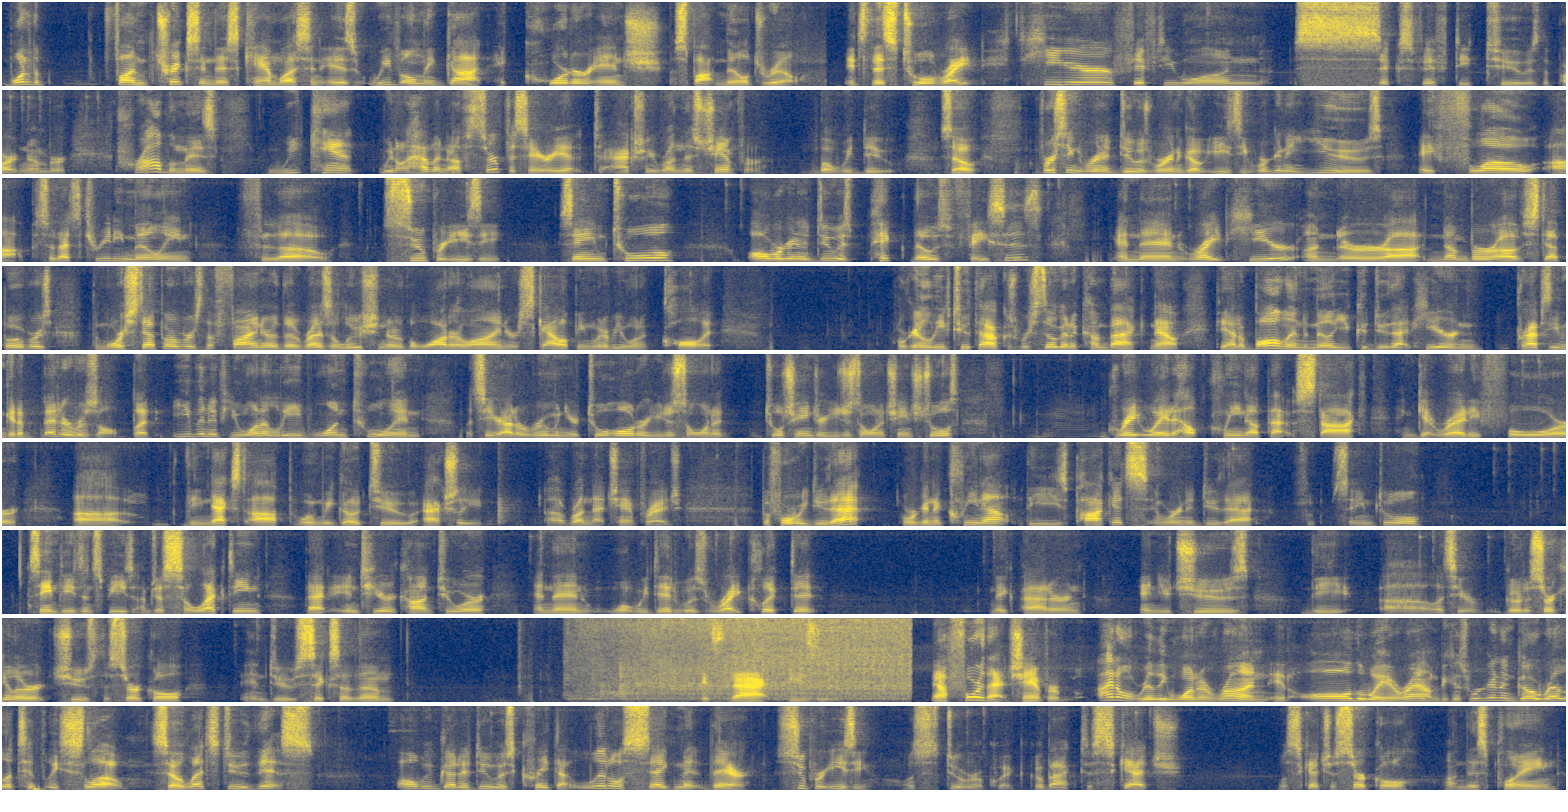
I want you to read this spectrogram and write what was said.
one of the fun tricks in this cam lesson is we've only got a quarter inch spot mill drill. It's this tool right here, 51652 is the part number. Problem is, we can't, we don't have enough surface area to actually run this chamfer, but we do. So first thing we're gonna do is we're gonna go easy. We're gonna use a flow op. So that's 3D milling flow, super easy. Same tool, all we're gonna do is pick those faces and then right here under uh, number of step overs, the more step overs, the finer the resolution or the water line or scalloping, whatever you want to call it. We're going to leave tooth out because we're still going to come back. Now, if you had a ball end mill, you could do that here and perhaps even get a better result. But even if you want to leave one tool in, let's say you're out of room in your tool holder, you just don't want a tool changer, you just don't want to change tools, great way to help clean up that stock and get ready for uh, the next op when we go to actually uh, run that chamfer edge. Before we do that, we're going to clean out these pockets and we're going to do that, same tool, same feeds and speeds, I'm just selecting that interior contour and then what we did was right clicked it, make pattern, and you choose the, uh, let's see here, go to circular, choose the circle, and do six of them. It's that easy. Now for that chamfer, I don't really want to run it all the way around because we're going to go relatively slow. So let's do this. All we've got to do is create that little segment there. Super easy. Let's just do it real quick. Go back to sketch. We'll sketch a circle on this plane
